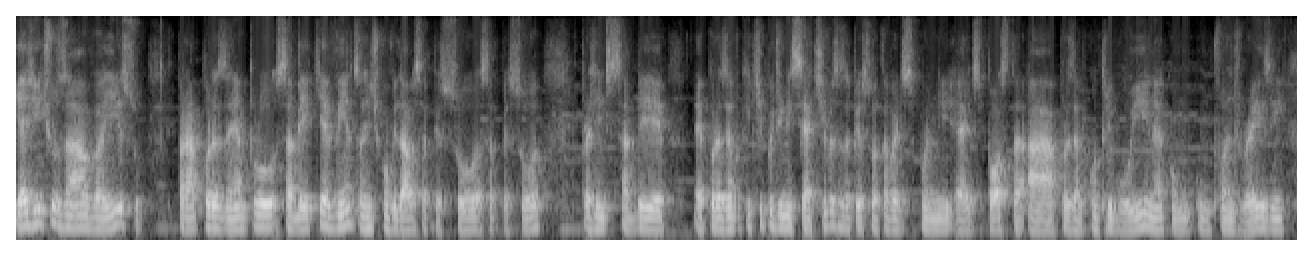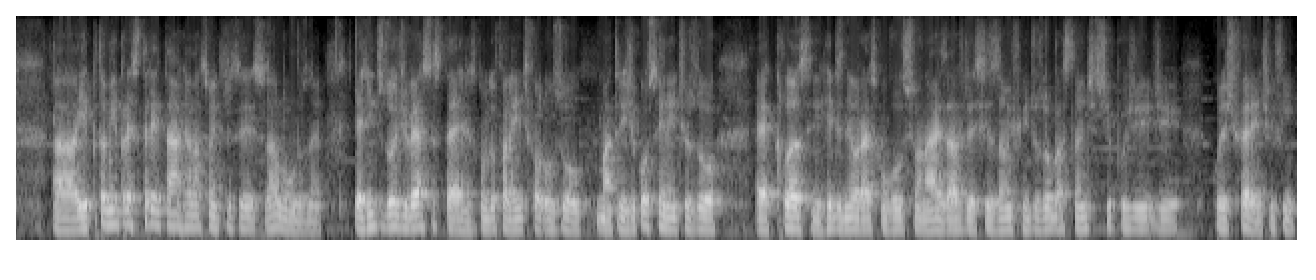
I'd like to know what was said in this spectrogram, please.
E a gente usava isso para, por exemplo, saber que eventos a gente convidava essa pessoa, essa pessoa, para a gente saber, é, por exemplo, que tipo de iniciativa essa pessoa estava é, disposta a, por exemplo, contribuir, né, com, com fundraising, uh, e também para estreitar a relação entre esses alunos, né. E a gente usou diversas técnicas, como eu falei, a gente falou, usou matriz de cosseno, a gente usou é, clustering, redes neurais convolucionais, árvores de decisão, enfim, a gente usou bastante tipos de, de coisas diferentes. Enfim,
